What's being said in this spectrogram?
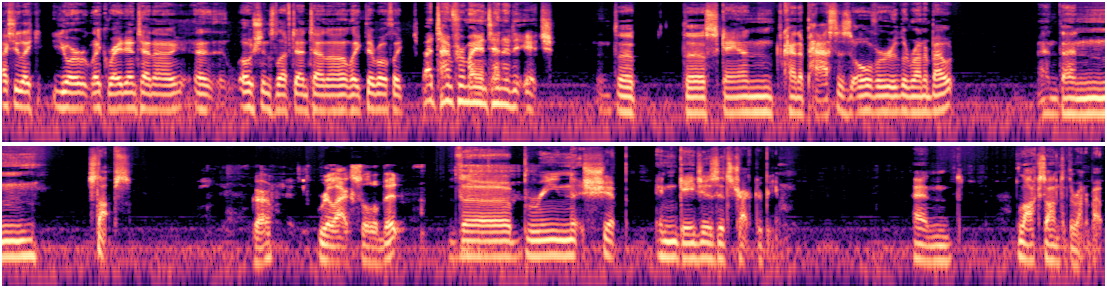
actually like your like right antenna uh, ocean's left antenna like they're both like bad time for my antenna to itch the the scan kind of passes over the runabout and then stops Okay. Relax a little bit. the Breen ship engages its tractor beam and locks onto the runabout.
